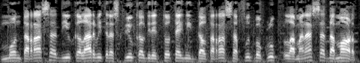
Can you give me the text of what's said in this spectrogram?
Monterrassa diu que l'àrbitre escriu que el director tècnic del Terrassa Futbol Club l'amenaça de mort.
